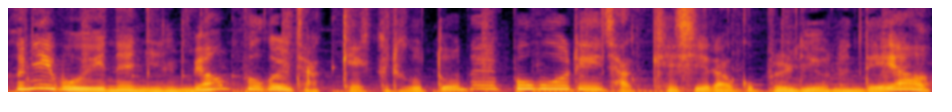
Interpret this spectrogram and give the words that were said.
흔히 보이는 일명 뽀글 자켓 그리고 또는 뽀글이 자켓이라고 불리우는데요.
